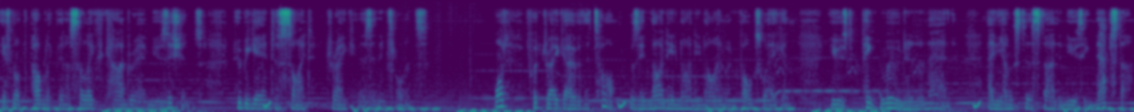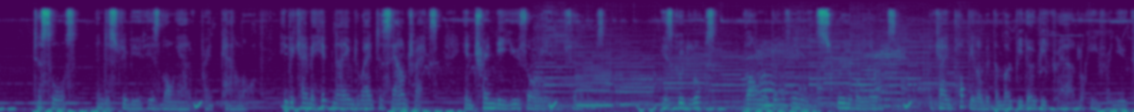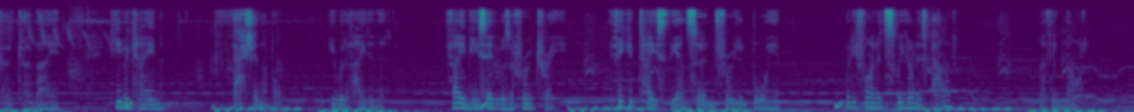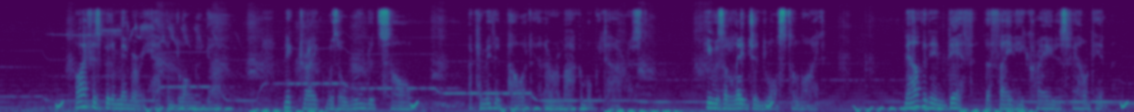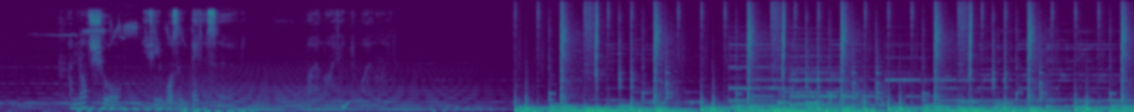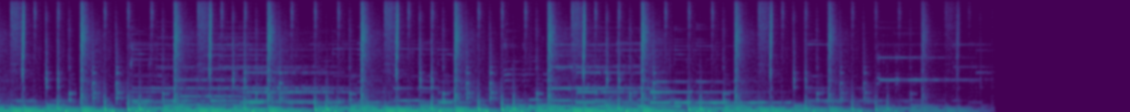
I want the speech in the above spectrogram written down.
if not the public, then a select cadre of musicians who began to cite Drake as an influence. What put Drake over the top was in 1999 when Volkswagen used Pink Moon in an ad and youngsters started using Napster to source and distribute his long out of print catalogue. He became a hip name to add to soundtracks in trendy youth oriented films. His good looks, vulnerability, and inscrutable lyrics became popular with the mopey dopey crowd looking for a new Kurt Cobain. He hmm? became fashionable. He would have hated it. Fame, he hmm? said, was a fruit tree. If he could taste the uncertain fruit it bore him, hmm? would he find it sweet on his palate? I think not. Life is but a memory happened long ago. Nick Drake was a wounded soul, a committed poet, and a remarkable guitarist. He was a legend lost to light. Now that in death the fame he craved has found him, I'm not sure if he wasn't better served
